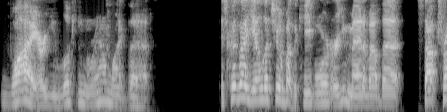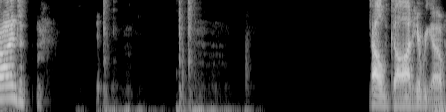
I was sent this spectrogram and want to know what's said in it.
Why are you looking around like that? It's because I yelled at you about the keyboard. Are you mad about that? Stop trying to. Oh God! Here we go.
